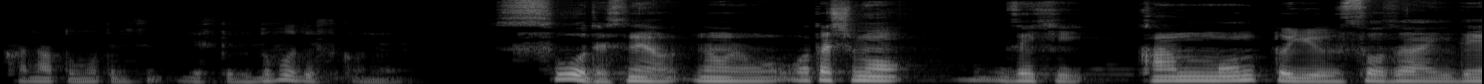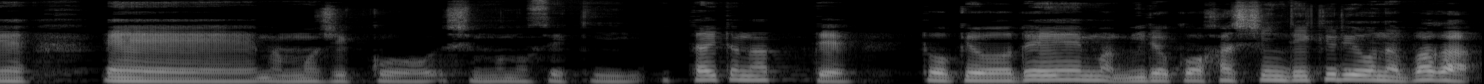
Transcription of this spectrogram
かなと思ってるんですけど、どうですかね？そうですね。あの私もぜひ関門という素材で、えー、まあ、門司港、下関一体となって、東京で、まあ、魅力を発信できるような場が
